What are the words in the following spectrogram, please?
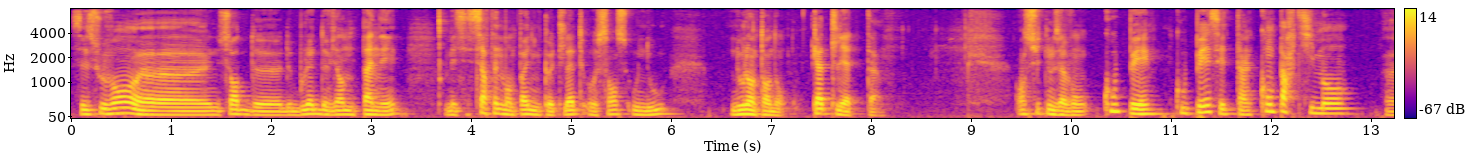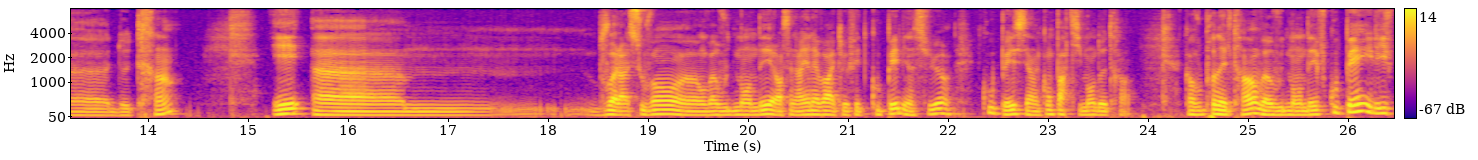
c'est souvent euh, une sorte de, boulette de viande panée, mais c'est certainement pas une côtelette au sens où nous, nous l'entendons. Catliette. Ensuite, nous avons coupé. Coupé, c'est un compartiment euh, de train. Et euh, voilà, souvent euh, on va vous demander, alors ça n'a rien à voir avec le fait de couper bien sûr, couper c'est un compartiment de train. Quand vous prenez le train, on va vous demander couper et livre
